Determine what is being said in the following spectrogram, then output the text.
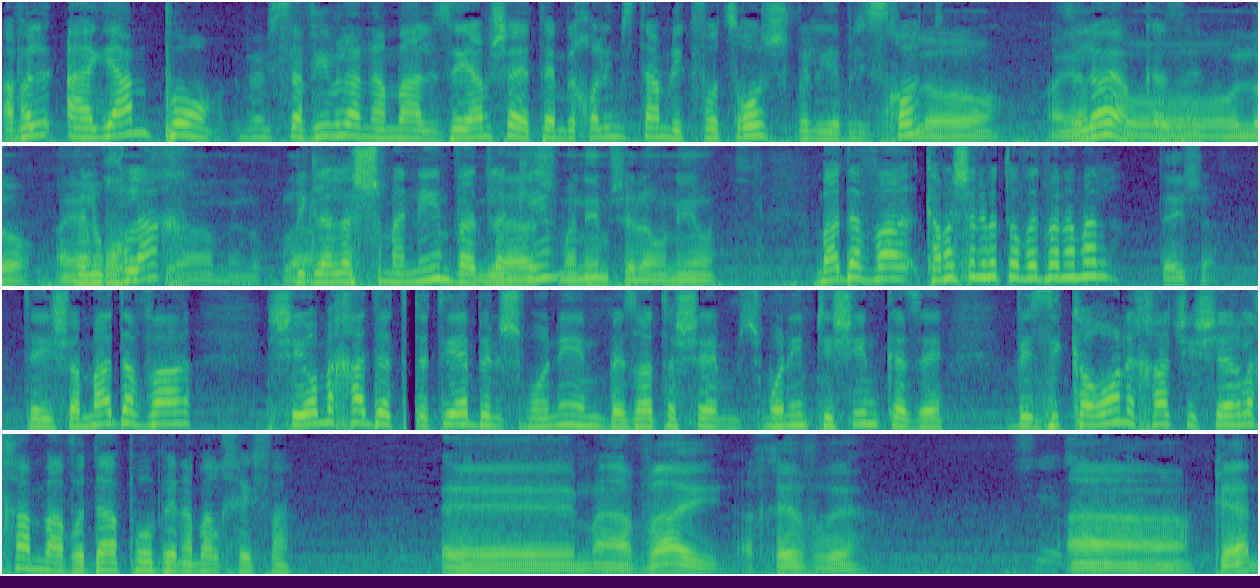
אבל הים פה, מסביב לנמל, זה ים שאתם יכולים סתם לקפוץ ראש ול- ולשחות? לא. זה לא ים פה- כזה. לא. הים פה מלוכלך? מזוהם, מלוכלך. בגלל השמנים בגלל והדלקים? השמנים של האוניות. מה הדבר, כמה שנים אתה עובד בנמל? תשע. תשע. מה הדבר שיום אחד אתה תהיה בן 80, בעזרת השם, 80-90 כזה, וזיכרון אחד שיישאר לך מהעבודה פה בנמל חיפה? אה, מההוואי, החבר'ה. אה, כן,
